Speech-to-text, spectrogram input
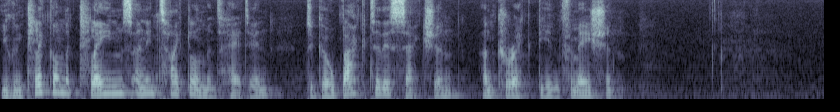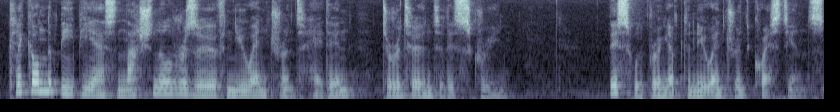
you can click on the Claims and Entitlement heading to go back to this section and correct the information. Click on the BPS National Reserve New Entrant heading to return to this screen. This will bring up the new entrant questions.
